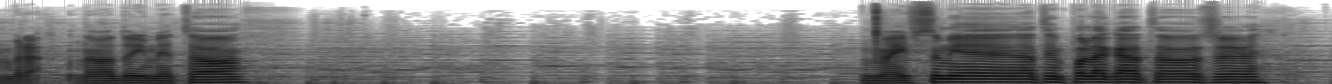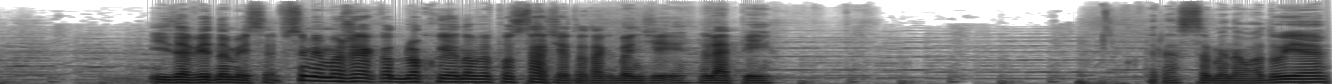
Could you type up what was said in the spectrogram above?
Dobra, naładujmy to. No i w sumie na tym polega to, że... Idę w jedno miejsce. W sumie może jak odblokuję nowe postacie, to tak będzie lepiej. Teraz sobie naładuję.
